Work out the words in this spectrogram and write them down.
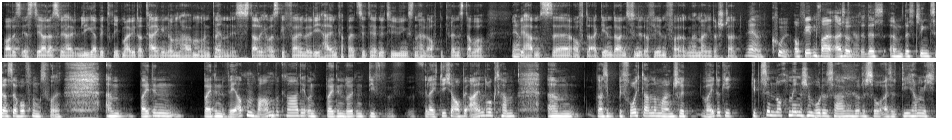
war das erste Jahr, dass wir halt im Ligabetrieb mal wieder teilgenommen haben und dann ist es dadurch ausgefallen, weil die Hallenkapazitäten in Tübingen sind halt auch begrenzt, aber Ja. wir haben es äh, auf der Agenda und es findet auf jeden Fall irgendwann mal wieder statt. Ja, cool. Auf jeden Fall. Also das, ähm, das klingt sehr, sehr hoffnungsvoll. Ähm, bei, den, bei den Werten waren wir gerade und bei den Leuten, die vielleicht dich auch beeindruckt haben, ähm, quasi bevor ich da nochmal einen Schritt weitergehe, gibt es denn noch Menschen, wo du sagen würdest, so, also die haben mich,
